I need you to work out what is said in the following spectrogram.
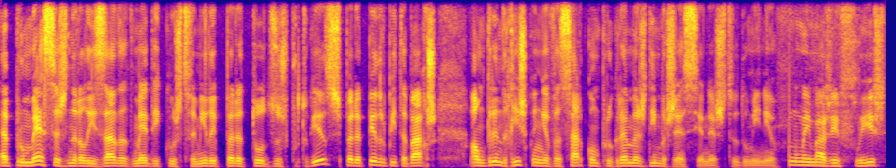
a promessa generalizada de médicos de família para todos os portugueses. Para Pedro Pita Barros, há um grande risco em avançar com programas de emergência neste domínio. Numa imagem feliz,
